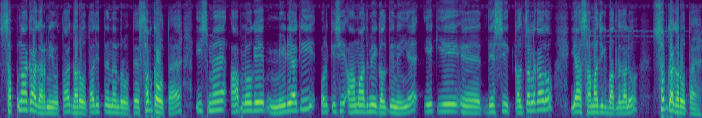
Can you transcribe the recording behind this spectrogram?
सपना का घर नहीं होता, घर होता जितने मेंबर होते हैं, सबका होता है। इसमें आप लोग मीडिया की और किसी आम आदमी की गलती नहीं है। एक ये देसी कल्चर लगा लो या सामाजिक बात लगा लो, सबका घर होता है।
